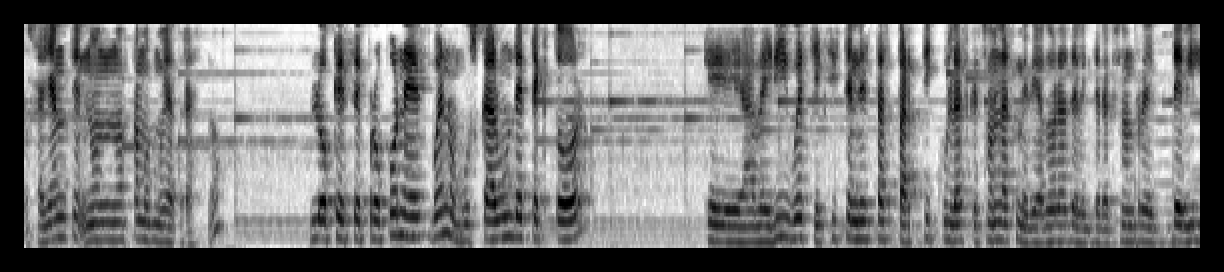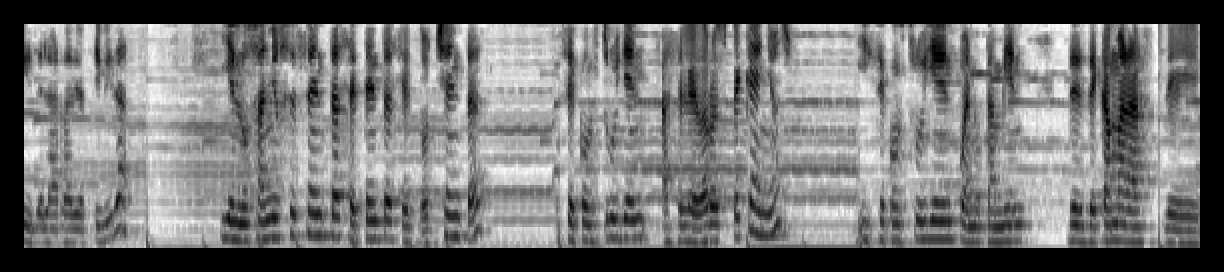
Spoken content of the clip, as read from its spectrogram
o sea, ya no, no, estamos muy atrás, ¿no? Lo que se propone es, bueno, buscar un detector que averigüe si existen estas partículas que son las mediadoras de la interacción débil y de la radioactividad. Y en los años 60, 70, 80 se construyen aceleradores pequeños y se construyen, bueno, también desde cámaras de,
